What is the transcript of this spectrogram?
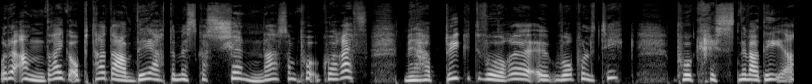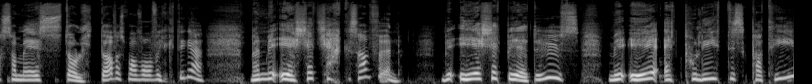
Og det andre jeg er opptatt av, det er at vi skal skjønne som KrF Vi har bygd våre, eh, vår politikk på kristne verdier som vi er stolte av, og som har vært viktige. Men vi er ikke et kirkesamfunn. Vi er ikke et bedehus. Vi er et politisk parti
